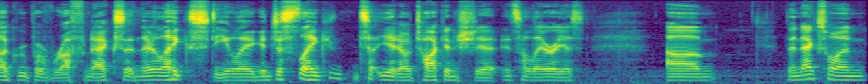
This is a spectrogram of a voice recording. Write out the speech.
a group of roughnecks and they're like stealing and just like t- you know talking shit. It's hilarious. Um, the next one,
